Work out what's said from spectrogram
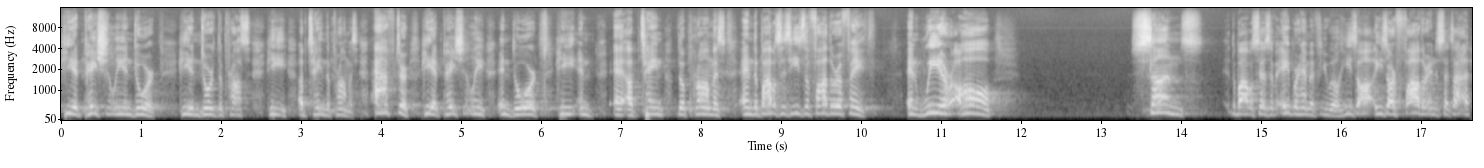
he had patiently endured, he endured the process, he obtained the promise. After he had patiently endured, he uh, obtained the promise. And the Bible says he's the father of faith. And we are all sons, the Bible says, of Abraham, if you will. He's, all, he's our father in a sense. Not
